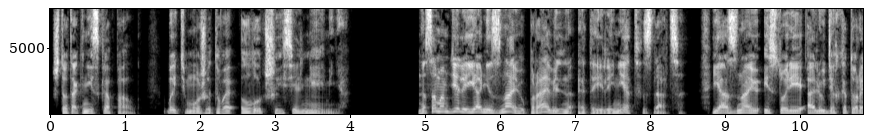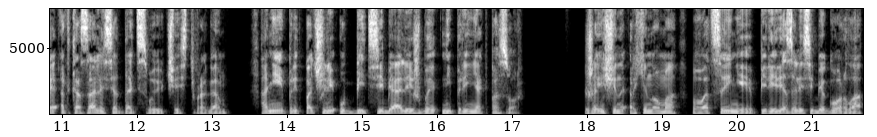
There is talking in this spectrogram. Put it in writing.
Что так низко пал. Быть может, вы лучше и сильнее меня. На самом деле я не знаю, правильно это или нет, сдаться. Я знаю истории о людях, которые отказались отдать свою честь врагам. Они предпочли убить себя, лишь бы не принять позор. Женщины Архинома в Ацинии перерезали себе горло,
